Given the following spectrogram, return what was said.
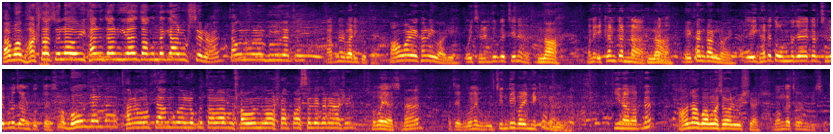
তারপর ভাষা ছিল ওইখানে যখন গিয়েছে তখন থেকে আর উঠছে না। তখন ওরা ডুবে গেছে। আপনার বাড়ি কোথায়? আমার এখানেই বাড়ি। ওই ছেলেদেরকে চেনেন আপনি? না। মানে এখানকার না? না এখানকার নয়। এই ঘাটে তো অন্য জায়গাকার ছেলেগুলো চান করতে আসে। বহু জায়গা থানা মোড়তে আমাকে লোকে তলা সম্বন্ধ সব পার্সেল এখানে আসে। সবাই আসে? হ্যাঁ। আচ্ছা মানে চিনতেই পারেননি কারা কি নাম আপনার? আমার নাম গঙ্গাচরণ বিশ্বাস। গঙ্গাচরণ বিশ্বাস।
